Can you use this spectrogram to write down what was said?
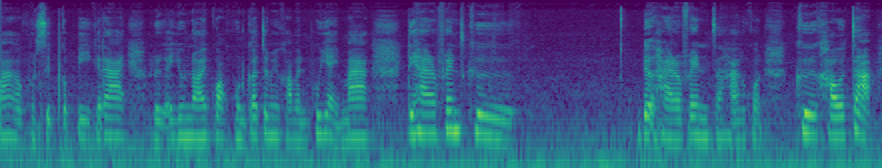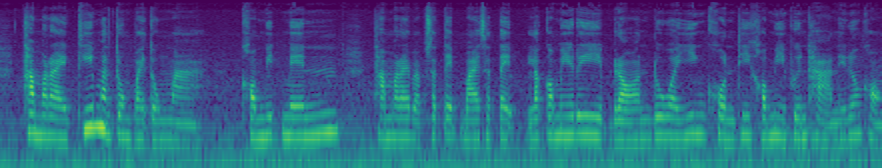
มากกว่าคุณ 10 กว่าปีก็ได้ หรืออายุน้อยกว่าคุณก็จะมีความเป็นผู้ใหญ่มาก The High Friends คือ The Hierophant นะคะทุกคน คือเขาจะทำอะไรที่มันตรงไปตรงมาคอมมิ t เมนต์ทำอะไรแบบสเต็ป by สเต็ปแล้วก็ไม่รีบร้อนด้วยยิ่งคนที่เขามีพื้นฐานในเรื่องของ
